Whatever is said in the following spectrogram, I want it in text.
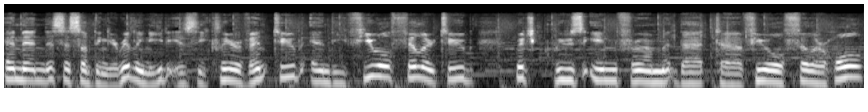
and then this is something you really need is the clear vent tube and the fuel filler tube, which glues in from that uh, fuel filler hole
